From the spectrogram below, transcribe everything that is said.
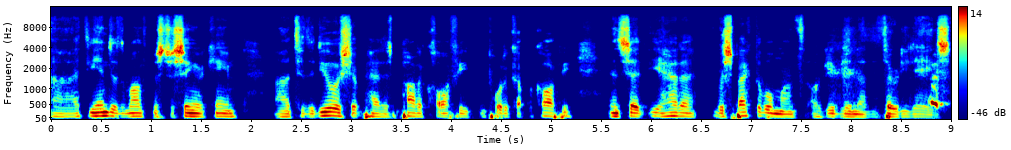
uh, at the end of the month, Mr. Singer came uh, to the dealership, had his pot of coffee, and poured a cup of coffee, and said, "You had a respectable month. I'll give you another thirty days."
